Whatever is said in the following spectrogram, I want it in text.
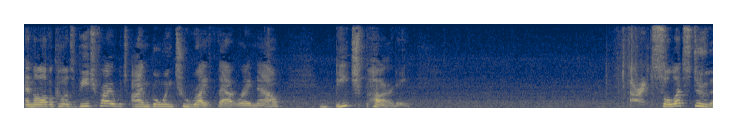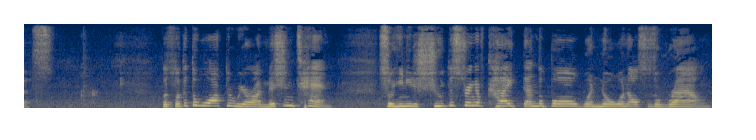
And the level code's beach party, which I'm going to write that right now. Beach party. Alright, so let's do this. Let's look at the walkthrough. We are on mission 10. So you need to shoot the string of kite, then the ball when no one else is around.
